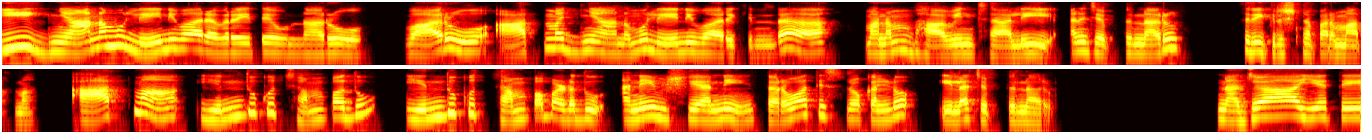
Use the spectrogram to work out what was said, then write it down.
ఈ జ్ఞానము లేని వారు ఎవరైతే ఉన్నారో వారు ఆత్మజ్ఞానము లేని వారి కింద మనం భావించాలి అని చెప్తున్నారు శ్రీకృష్ణ పరమాత్మ. ఆత్మ ఎందుకు చంపదు ఎందుకు చంపబడదు అనే విషయాన్ని తరువాతి శ్లోకంలో ఇలా చెప్తున్నారు. నజాయతే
